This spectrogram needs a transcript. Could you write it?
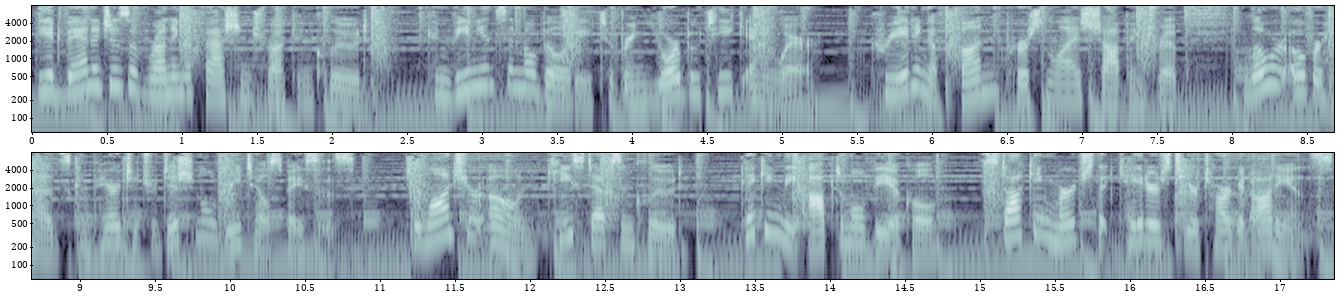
The advantages of running a fashion truck include convenience and mobility to bring your boutique anywhere, creating a fun, personalized shopping trip, lower overheads compared to traditional retail spaces. To launch your own, key steps include picking the optimal vehicle, stocking merch that caters to your target audience,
